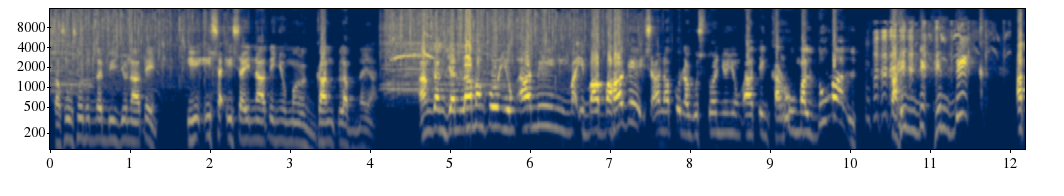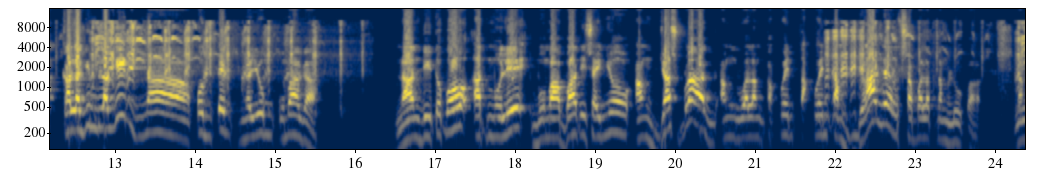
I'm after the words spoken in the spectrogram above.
sa susunod na video natin, iisa-isay natin yung mga gun club na yan. Hanggang dyan lamang po yung aming maibabahagi. Sana po nagustuhan nyo yung ating karumal-dumal, kahindik-hindik, at kalagim-lagim na content ngayong umaga. Nandito po at muli bumabati sa inyo ang Just Vlog, ang walang kakwenta-kwentang vlogger sa balat ng lupa ng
